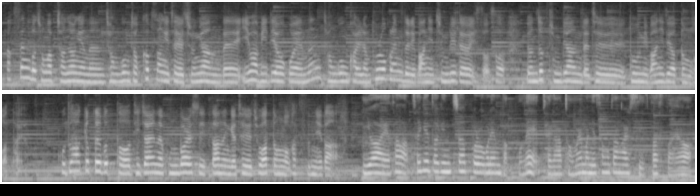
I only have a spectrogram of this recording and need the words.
학생부 종합 전형에는 전공 적합성이 제일 중요한데 이화 미디어고에는 전공 관련 프로그램들이 많이 준비되어 있어서 면접 준비하는데 제일 도움이 많이 되었던 것 같아요. 고등학교 때부터 디자인을 공부할 수 있다는 게 제일 좋았던 것 같습니다. 이화에서 체계적인 취업 프로그램 덕분에 제가 정말 많이 성장할 수 있었어요.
